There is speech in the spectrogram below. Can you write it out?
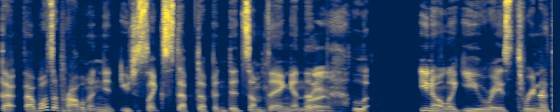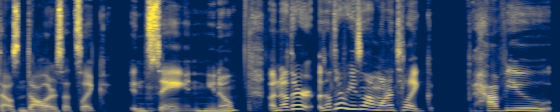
that that was a problem and you, you just like stepped up and did something and then Right. you know like you raised three hundred thousand dollars. That's like insane. You know, another another reason I wanted to like have you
